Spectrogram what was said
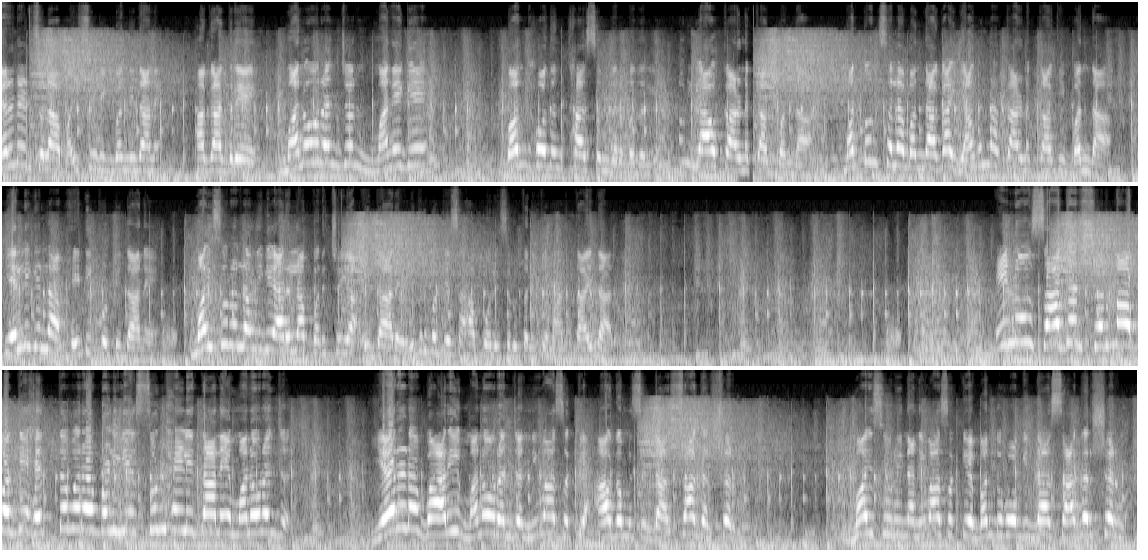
ಎರಡೆರಡು ಸಲ ಮೈಸೂರಿಗೆ ಬಂದಿದ್ದಾನೆ. ಹಾಗಾದ್ರೆ ಮನೋರಂಜನ್ ಮನೆಗೆ ಬಂದ್ ಹೋದಂತಹ ಸಂದರ್ಭದಲ್ಲಿ ಅವನು ಯಾವ ಕಾರಣಕ್ಕಾಗಿ ಬಂದ? ಮತ್ತೊಂದು ಸಲ ಬಂದಾಗ ಯಾವೆಲ್ಲ ಕಾರಣಕ್ಕಾಗಿ ಬಂದ? ಎಲ್ಲಿಗೆಲ್ಲ ಭೇಟಿ ಕೊಟ್ಟಿದ್ದಾನೆ? ಮೈಸೂರಲ್ಲಿ ಅವನಿಗೆ ಯಾರೆಲ್ಲ ಪರಿಚಯ ಇದ್ದಾರೆ? ಇದ್ರ ಬಗ್ಗೆ ಸಹ ಪೊಲೀಸರು ತನಿಖೆ ಮಾಡ್ತಾ ಇದ್ದಾರೆ. ಇನ್ನು ಸಾಗರ್ ಶರ್ಮಾ ಬಗ್ಗೆ ಹೆತ್ತವರ ಬಳಿಯೇ ಸುಳ್ಳು ಹೇಳಿದ್ದಾನೆ ಮನೋರಂಜನ್. ಎರಡು ಬಾರಿ ಮನೋರಂಜನ್ ನಿವಾಸಕ್ಕೆ ಆಗಮಿಸಿದ್ದ ಸಾಗರ್ ಶರ್ಮಾ. ಮೈಸೂರಿನ ನಿವಾಸಕ್ಕೆ ಬಂದು ಹೋಗಿದ್ದ ಸಾಗರ್ ಶರ್ಮಾ.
